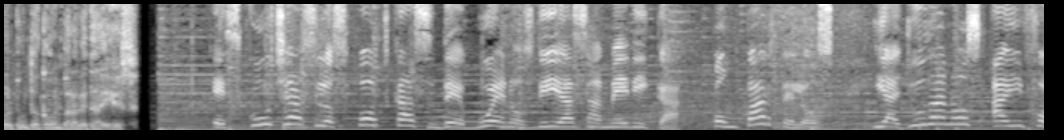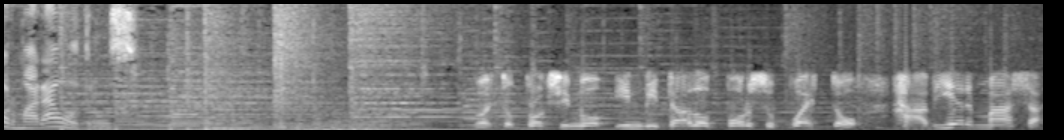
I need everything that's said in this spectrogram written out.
boostmobile.com para detalles. Escuchas los podcasts de Buenos Días América, compártelos y ayúdanos a informar a otros. Nuestro próximo invitado, por supuesto, Javier Massa,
